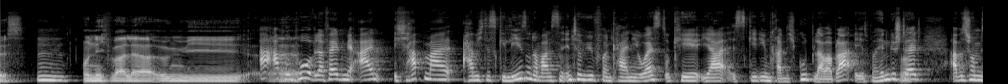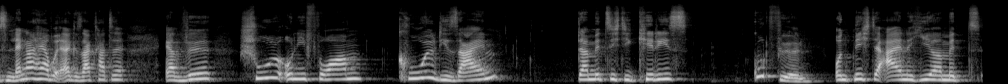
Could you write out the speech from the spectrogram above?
ist. Und nicht, weil er irgendwie. Mhm. Ah, apropos, da fällt mir ein, ich habe mal, habe ich das gelesen oder war das ein Interview von Kanye West? Okay, ja, es geht ihm gerade nicht gut, bla bla bla, ist mal hingestellt. Aber es ist schon ein bisschen länger her, wo er gesagt hatte, er will Schuluniform cool designen, damit sich die Kiddies gut fühlen. Und nicht der eine hier mit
